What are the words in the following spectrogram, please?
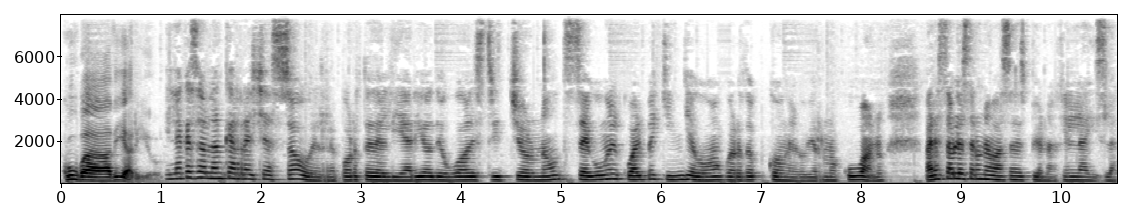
Cuba a diario. Y la Casa Blanca rechazó el reporte del diario The Wall Street Journal, según el cual Pekín llegó a un acuerdo con el gobierno cubano para establecer una base de espionaje en la isla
